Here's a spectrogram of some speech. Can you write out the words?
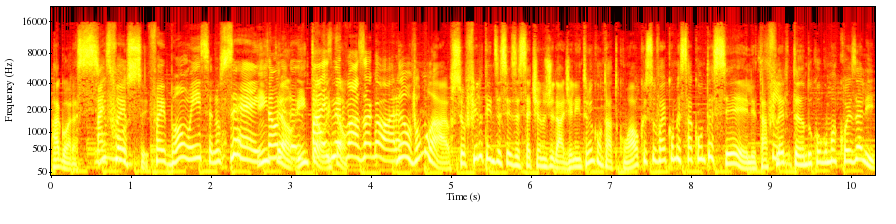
Agora, se Mas foi, você... foi bom isso? Não sei. Então, Então, então, pais então. nervosos agora. Não, vamos lá. O seu filho tem 16, 17 anos de idade. Ele entrou em contato com álcool, isso vai começar a acontecer. Ele tá Sim. flertando com alguma coisa ali.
